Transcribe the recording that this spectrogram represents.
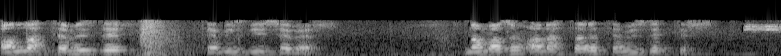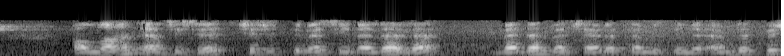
Allah temizdir, temizliği sever. Namazın anahtarı temizliktir. Allah'ın elçisi çeşitli vesilelerle beden ve çevre temizliğini emretmiş,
